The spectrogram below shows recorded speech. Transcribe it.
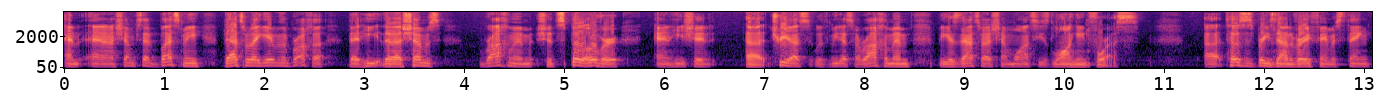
and, and Hashem said, "Bless me." That's what I gave him the bracha that he that Hashem's rachamim should spill over, and he should uh, treat us with midas harachamim because that's what Hashem wants. He's longing for us uh, Tosfos brings down a very famous thing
